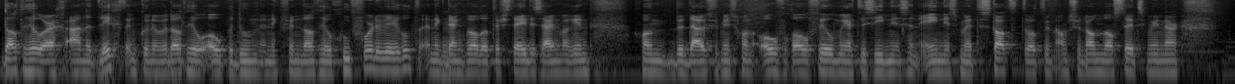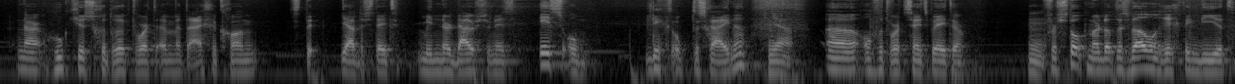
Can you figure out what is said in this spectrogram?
dat heel erg aan het licht en kunnen we dat heel open doen. En ik vind dat heel goed voor de wereld. En ik denk wel dat er steden zijn waarin gewoon de duisternis gewoon overal veel meer te zien is. En één is met de stad, dat in Amsterdam wel steeds meer naar, naar hoekjes gedrukt wordt en met eigenlijk gewoon ja, er steeds minder duisternis is om licht op te schijnen. Ja. Uh, of het wordt steeds beter hmm. verstopt. Maar dat is wel een richting die het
